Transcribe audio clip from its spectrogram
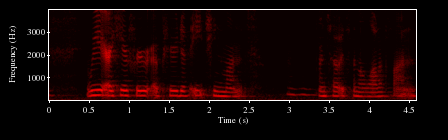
we are here for a period of 18 months. Mhm. And so it's been a lot of fun.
